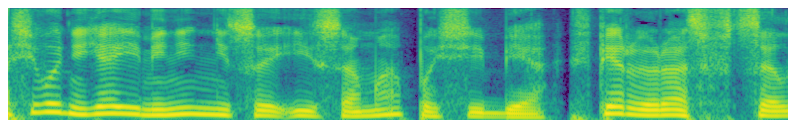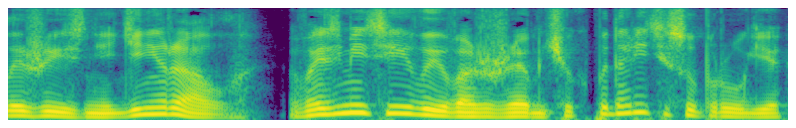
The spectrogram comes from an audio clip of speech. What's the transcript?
а сегодня я именинница и сама по себе. В первый раз в целой жизни. Генерал, возьмите и вы ваш жемчуг, подарите супруге.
